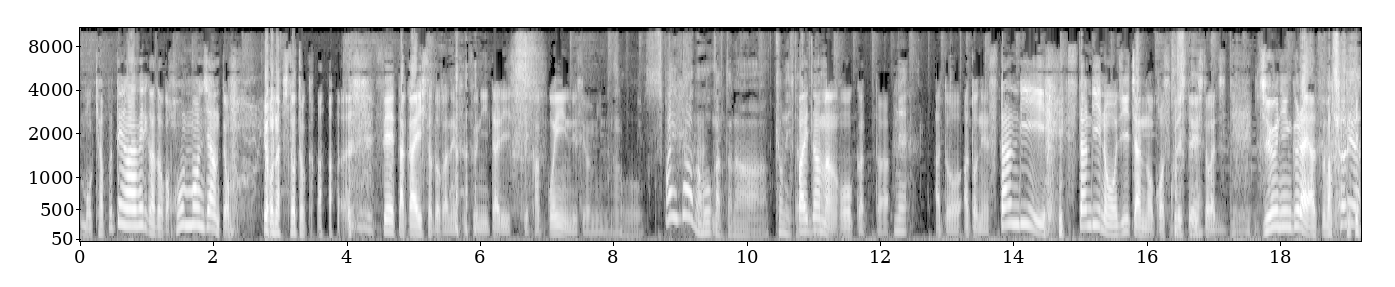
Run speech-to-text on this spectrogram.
もうキャプテンアメリカとか本物じゃんって思うような人とか、背高い人とかね、普通にいたりしてかっこいいんですよ、みんな。そうスパイダーマン多かったな、去年スパイダーマン多かった。ね。あと、あとね、スタンリー、スタンリーのおじいちゃんのコスプレしてる人がじ10人ぐらい集まって。それは、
